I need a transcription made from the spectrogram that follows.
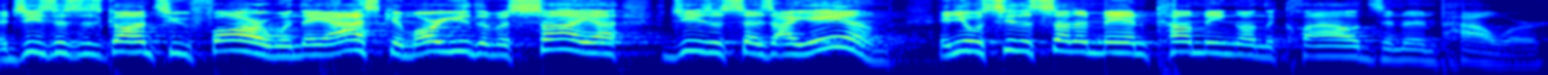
And Jesus has gone too far. When they ask him, Are you the Messiah? Jesus says, I am. And you will see the Son of Man coming on the clouds and in power.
